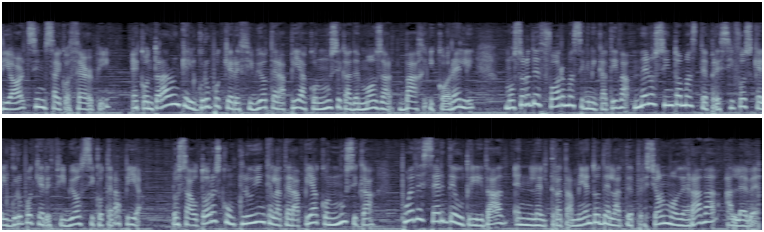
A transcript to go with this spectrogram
The Arts in Psychotherapy. Encontraron que el grupo que recibió terapia con música de Mozart, Bach y Corelli mostró de forma significativa menos síntomas depresivos que el grupo que recibió psicoterapia. Los autores concluyen que la terapia con música puede ser de utilidad en el tratamiento de la depresión moderada a leve.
